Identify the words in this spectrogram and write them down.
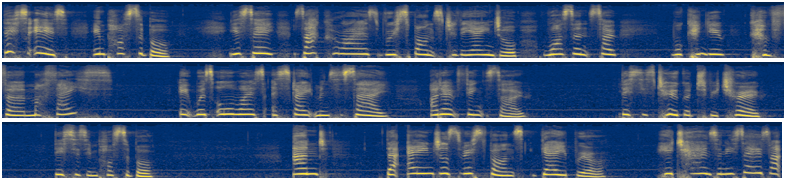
This is impossible. You see, Zachariah's response to the angel wasn't so, well, can you confirm my faith? It was almost a statement to say, I don't think so. This is too good to be true. This is impossible. And the angel's response, Gabriel, he turns and he says, like,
